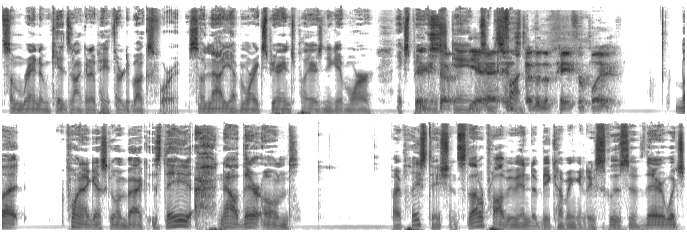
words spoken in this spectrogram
some random kid's not going to pay thirty bucks for it. So now you have more experienced players, and you get more experienced Except, games. yeah, it's fun. instead of the pay for play. But point, I guess, going back is they now they're owned by PlayStation, so that'll probably end up becoming an exclusive there. Which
